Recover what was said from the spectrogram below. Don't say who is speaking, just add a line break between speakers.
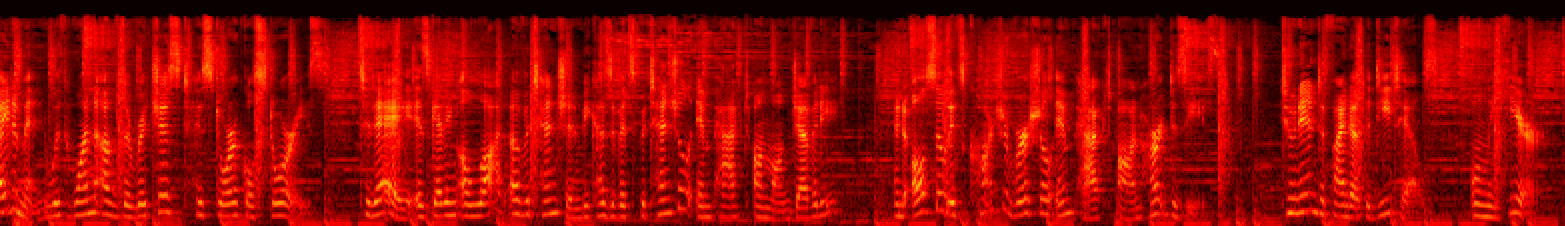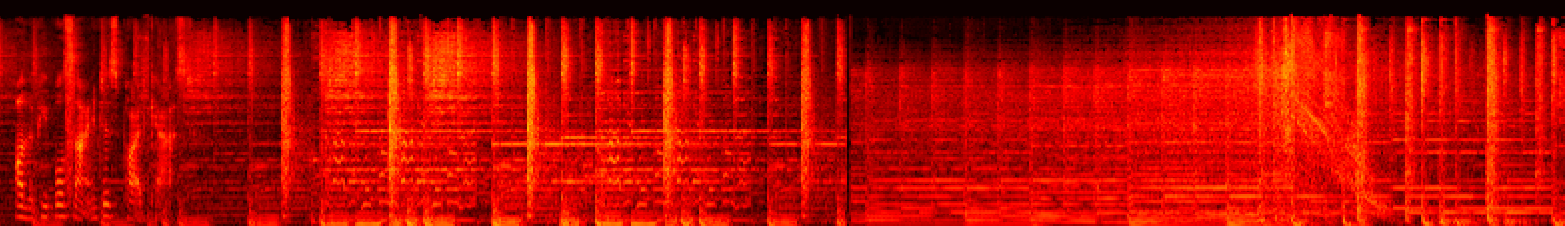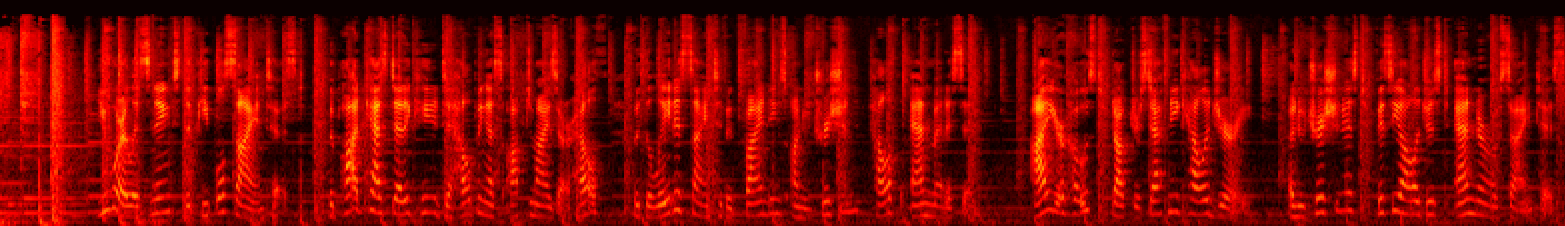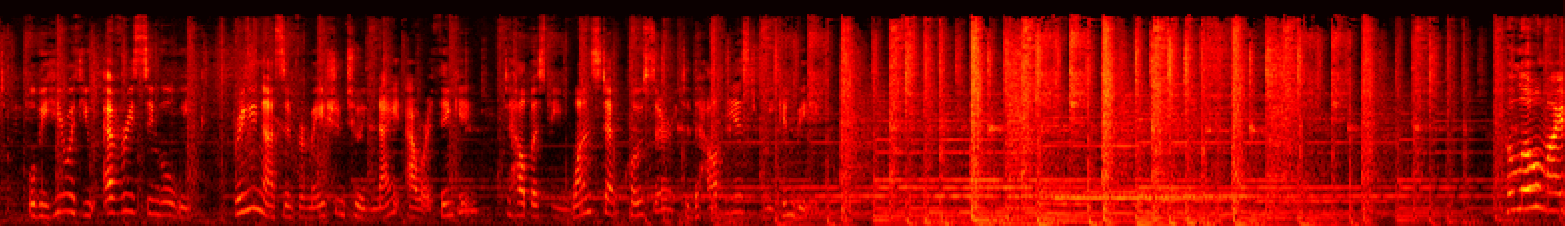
vitamin with one of the richest historical stories. Today is getting a lot of attention because of its potential impact on longevity and also its controversial impact on heart disease. Tune in to find out the details, only here on the People Scientist podcast. Are listening to The People Scientist, the podcast dedicated to helping us optimize our health with the latest scientific findings on nutrition, health, and medicine. I, your host, Dr. Stephanie Caligiuri, a nutritionist, physiologist, and neuroscientist, will be here with you every single week, bringing us information to ignite our thinking to help us be one step closer to the healthiest we can be.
